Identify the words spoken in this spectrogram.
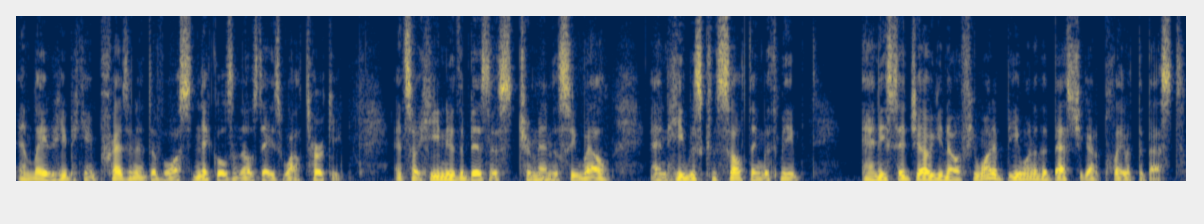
and later he became president of Austin Nichols in those days, Wild Turkey, and so he knew the business tremendously well, and he was consulting with me, and he said, Joe, you know, if you want to be one of the best, you got to play with the best.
